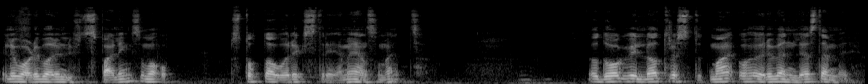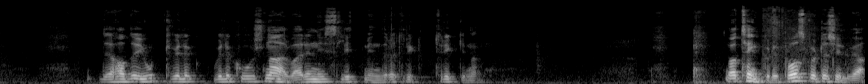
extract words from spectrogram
Eller var det bare en luftspeiling som var oppstått av vår ekstreme ensomhet? Og dog ville det ha trøstet meg å høre vennlige stemmer. Det hadde gjort ville, ville Kors nærvær i NIS litt mindre tryk, trykkende. Hva tenker du på? spurte Sylvia.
